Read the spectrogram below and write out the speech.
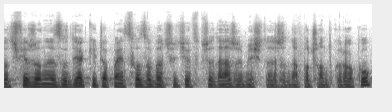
Odświeżone Zodiaki to Państwo zobaczycie w sprzedaży, myślę, że na początku roku.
